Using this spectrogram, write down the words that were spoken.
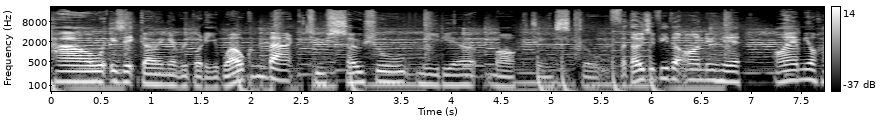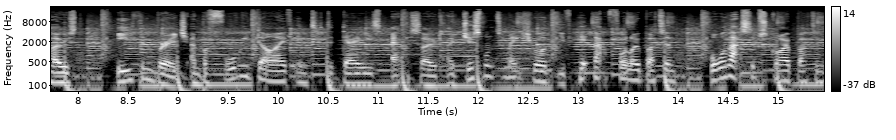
How is it going, everybody? Welcome back to Social Media Marketing School. For those of you that are new here, I am your host, Ethan Bridge. And before we dive into today's episode, I just want to make sure that you've hit that follow button or that subscribe button,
